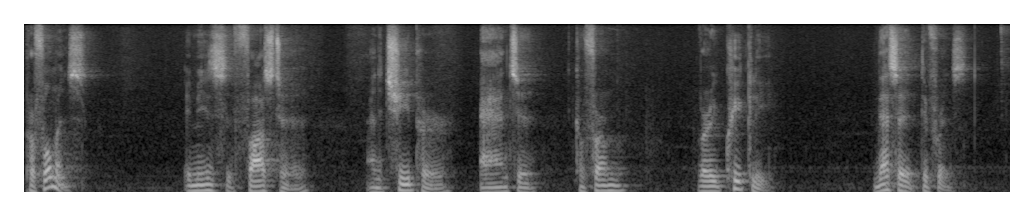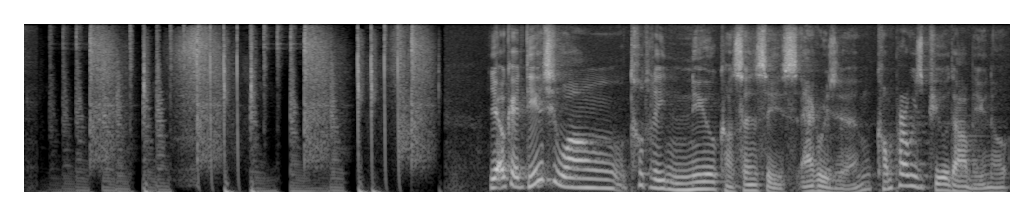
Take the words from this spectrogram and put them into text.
performance. It means faster and cheaper and confirm very quickly. That's a difference. Yeah, okay, DH1 totally new consensus algorithm compared with POW, you know,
